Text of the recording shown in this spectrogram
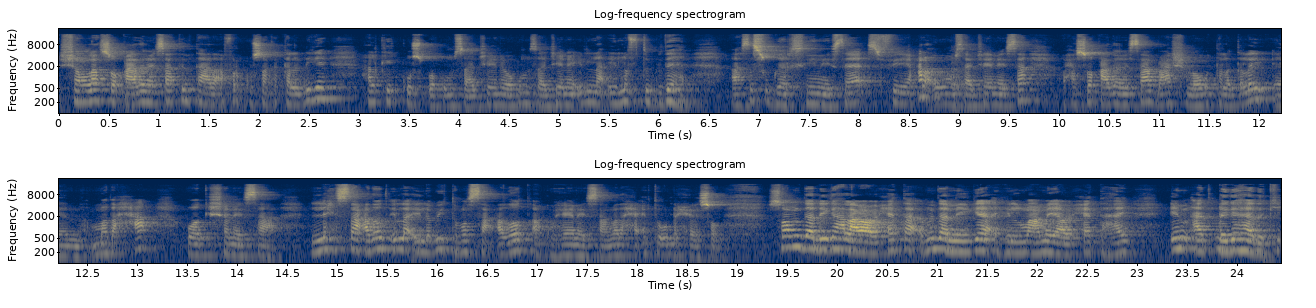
shanla soo qaadanaysaa tintaada afar kuusaa ka kala dhigay halkii kuus baa ku masaajeynaya oo ku masaajeynaya ilaa ay lafta gudaha. Aasas u gaarsiinaysaa si ugu masaajeynaysaa waxaa soo qaadanaysaa bahasha loogu talagalay madaxa waa gashanaysaa. Lix saacadood ilaa iyo labayo toban saacadood aa ku heynaysaa madaxa inta u soo midaan iga halaabaa waxay tahay midaan iga hilmaamaya waxay tahay in aad dhagahaada ka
